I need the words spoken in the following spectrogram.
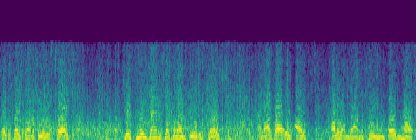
takes first on the fielder's choice. Smith moves down to second on the fielder's choice. And Outlaw is out on a run down between third and home.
